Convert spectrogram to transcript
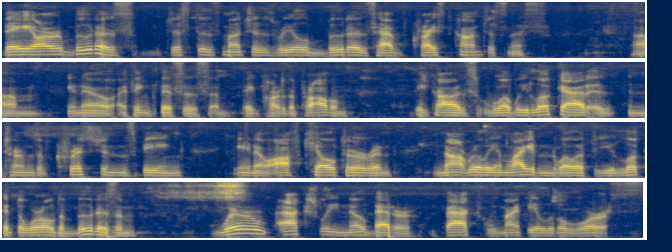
they are Buddhas just as much as real Buddhas have Christ consciousness. Um, you know, I think this is a big part of the problem because what we look at is in terms of Christians being, you know, off kilter and not really enlightened. Well, if you look at the world of Buddhism, we're actually no better. In fact, we might be a little worse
